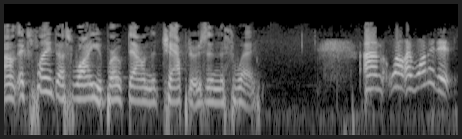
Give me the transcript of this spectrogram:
Um, explain to us why you broke down the chapters in this way. Um, well, I wanted it.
